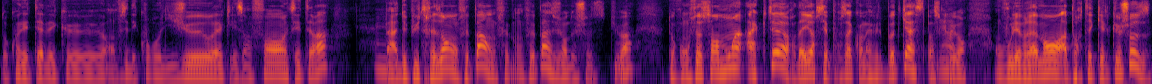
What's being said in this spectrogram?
Donc on était avec, euh, on faisait des cours religieux avec les enfants, etc. Mm. Bah, depuis 13 ans, on fait pas, on fait, on fait pas ce genre de choses, tu Mm. vois. Donc on se sent moins acteur. D'ailleurs, c'est pour ça qu'on a fait le podcast parce Ouais. qu'on on voulait vraiment apporter quelque chose.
